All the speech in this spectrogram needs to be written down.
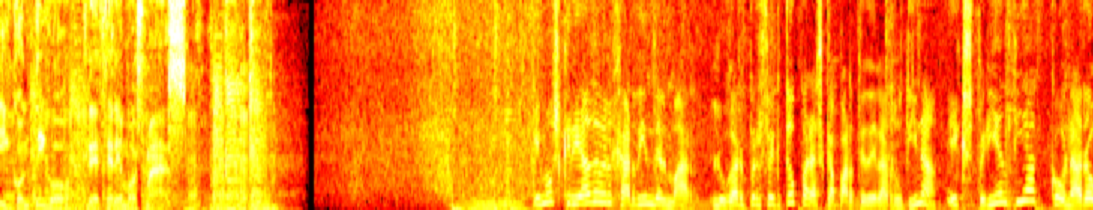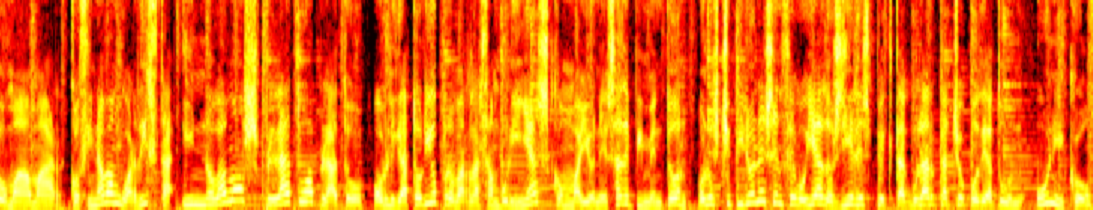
y contigo creceremos más. Hemos creado el Jardín del Mar, lugar perfecto para escaparte de la rutina. Experiencia con aroma a mar. Cocina vanguardista. Innovamos plato a plato. Obligatorio probar las hamburiñas con mayonesa de pimentón o los chipirones encebollados y el espectacular cachopo de atún, único.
